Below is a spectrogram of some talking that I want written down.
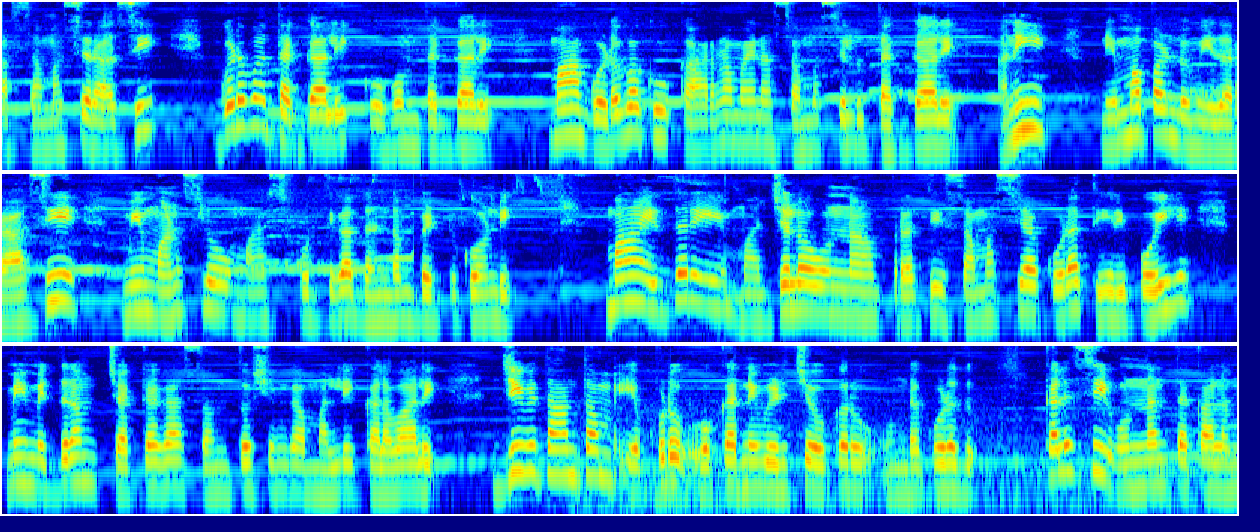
ఆ సమస్య రాసి గొడవ తగ్గాలి కోపం తగ్గాలి మా గొడవకు కారణమైన సమస్యలు తగ్గాలి అని నిమ్మపండు మీద రాసి మీ మనసులో మనస్ఫూర్తిగా దండం పెట్టుకోండి. మా ఇద్దరి మధ్యలో ఉన్న ప్రతి సమస్య కూడా తీరిపోయి మేమిద్దరం చక్కగా సంతోషంగా మళ్ళీ కలవాలి. జీవితాంతం ఎప్పుడు ఒకరిని విడిచి ఒకరు ఉండకూడదు. కలిసి ఉన్నంతకాలం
